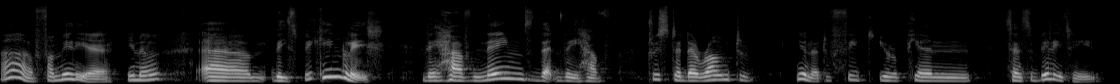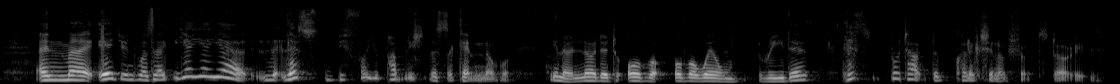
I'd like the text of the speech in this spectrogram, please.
Ah, familiar, you know. Um, they speak English. They have names that they have twisted around to, you know, to fit European sensibilities. And my agent was like, yeah, yeah, yeah, let's, before you publish the second novel, you know, in order to over, overwhelm readers, let's put out the collection of short stories.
